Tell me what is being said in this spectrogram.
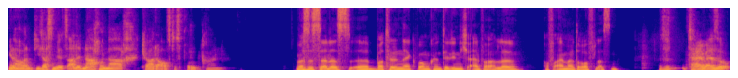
genau, die lassen wir jetzt alle nach und nach gerade auf das Produkt rein. Was ist da das äh, Bottleneck? Warum könnt ihr die nicht einfach alle auf einmal drauf lassen? Also teilweise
